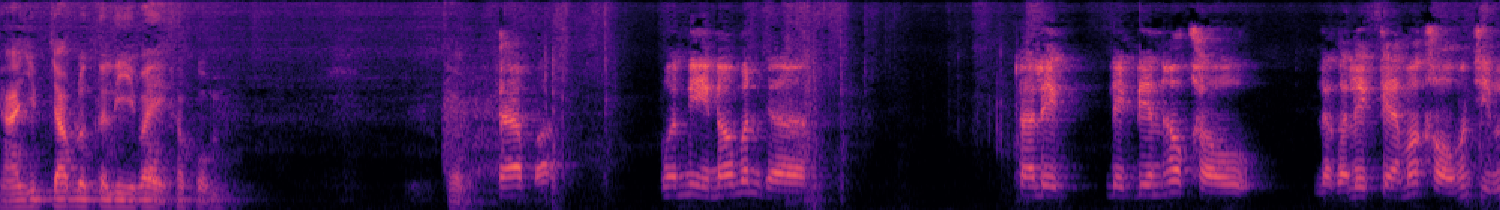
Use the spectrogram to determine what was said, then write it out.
หาหยิบจับลอตเตอรี่ไว้ครับผม ครับ ครับอะวันนี้เนาะมันจะถ้าเลข เลขเด่นเท่าเขาแล้วก็เลขแต้มเท่าเขามันจีบ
